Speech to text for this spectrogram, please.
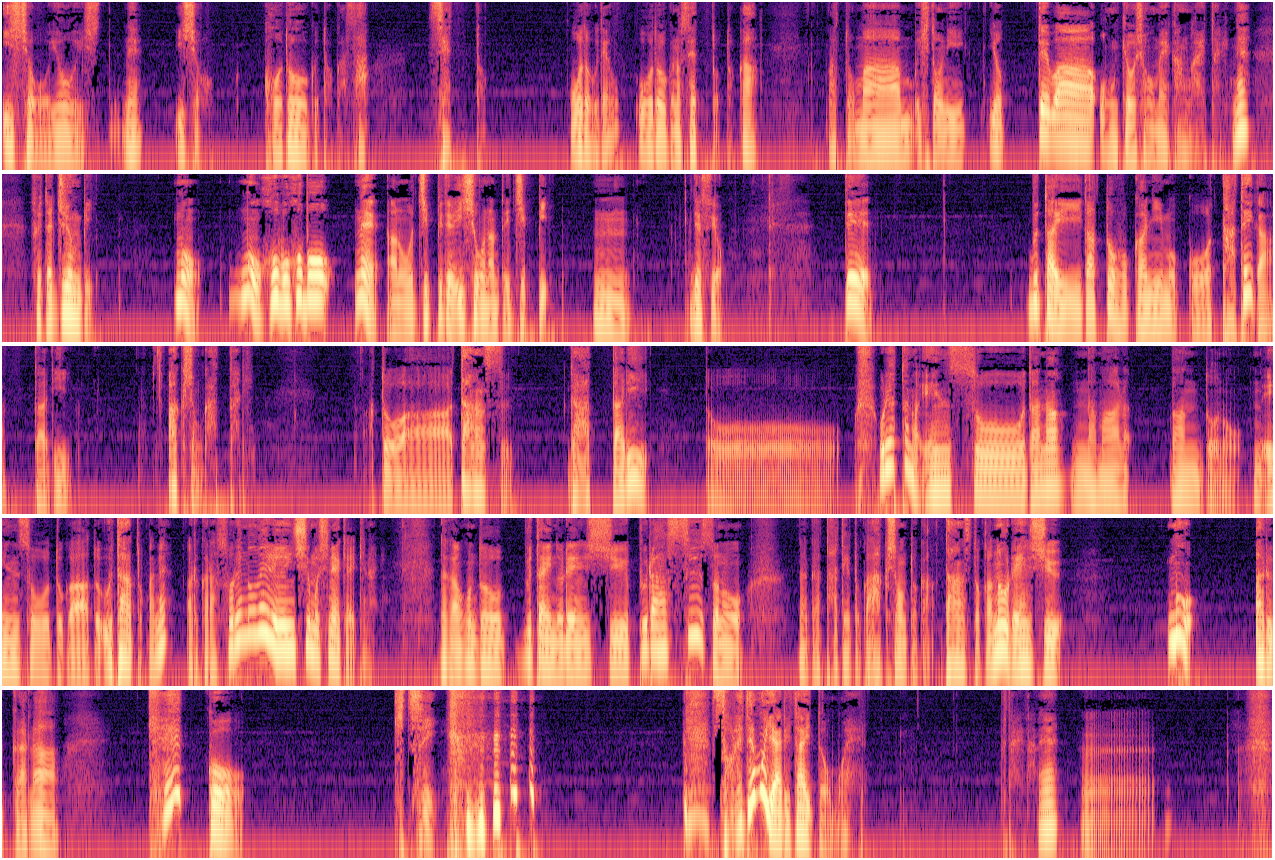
衣装を用意して、ね、衣装、小道具とかさ、セット。大道具だよ。大道具のセットとか、あと、まあ、人によっては音響照明考えたりね。そういった準備。もう、もうほぼほぼ、ね、あの、実費で衣装なんて実費。うん。ですよ。で、舞台だと他にもこう、盾があったり、アクションがあったり、とはダンスがあったり、と、俺やったのは演奏だな。生バンドの演奏とか、あと歌とかね、あるから、それのね、練習もしなきゃいけない。だから本当、舞台の練習、プラス、その、なんか盾とかアクションとか、ダンスとかの練習もあるから、結構、きつい。それでもやりたいと思える。舞台だね。うん。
